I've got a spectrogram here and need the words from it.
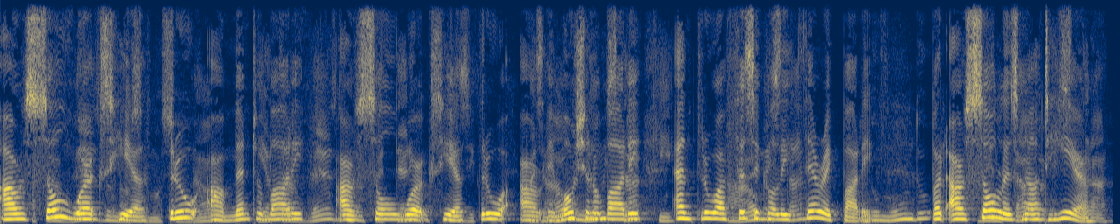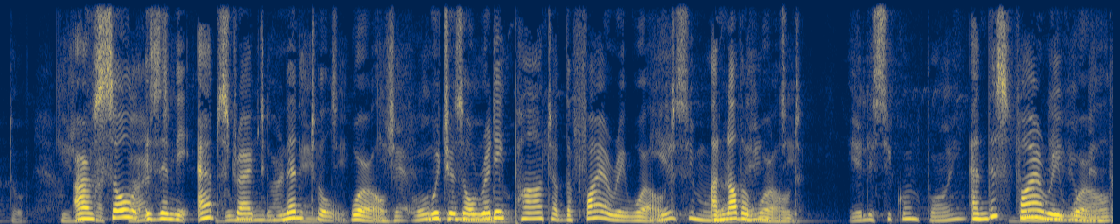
Our soul works here through our mental body, our soul works here through our emotional body, and through our physical etheric body. But our soul is not here. Our soul is in the abstract mental world, which is already part of the fiery world, another world. And this fiery world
